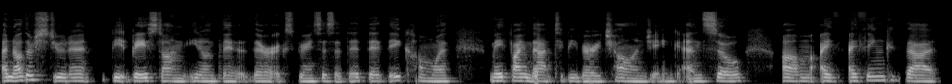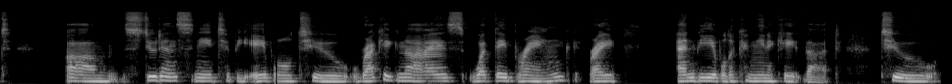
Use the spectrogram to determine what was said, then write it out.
another student be, based on you know the, their experiences that they, that they come with may find that to be very challenging. And so um, I, I think that um, students need to be able to recognize what they bring right and be able to communicate that to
